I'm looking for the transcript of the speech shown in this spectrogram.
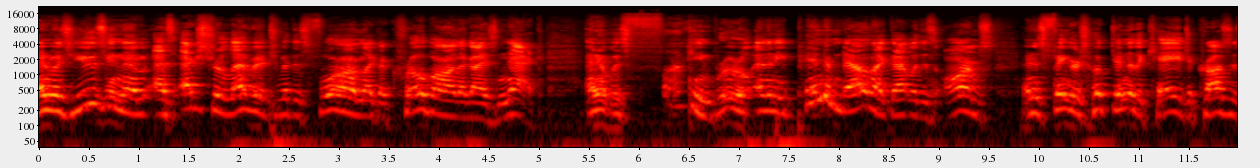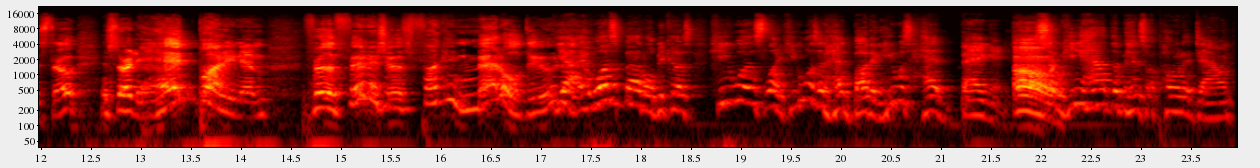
and was using them as extra leverage with his forearm like a crowbar on the guy's neck. And it was fucking brutal. And then he pinned him down like that with his arms and his fingers hooked into the cage across his throat and started headbutting him for the finish. It was fucking metal, dude. Yeah, it was metal because he was like he wasn't head butting, he was head banging. Oh. So he had the, his opponent down,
